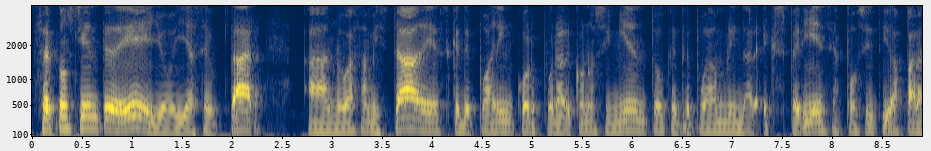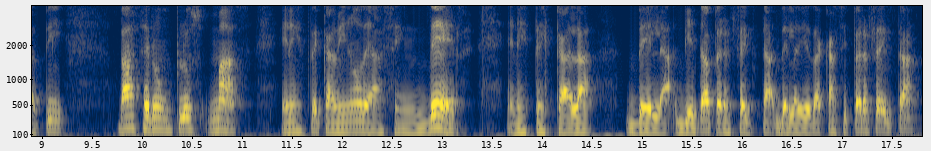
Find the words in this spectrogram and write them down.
Ser consciente de ello y aceptar a nuevas amistades que te puedan incorporar conocimiento, que te puedan brindar experiencias positivas para ti, va a ser un plus más en este camino de ascender en esta escala de la dieta perfecta, de la dieta casi perfecta,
